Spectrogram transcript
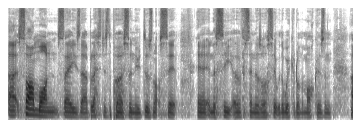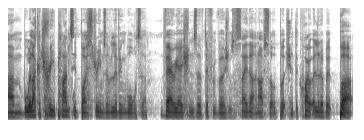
uh, Psalm 1 says, uh, Blessed is the person who does not sit uh, in the seat of sinners or sit with the wicked or the mockers. And um, we're like a tree planted by streams of living water. Variations of different versions will say that, and I've sort of butchered the quote a little bit. But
